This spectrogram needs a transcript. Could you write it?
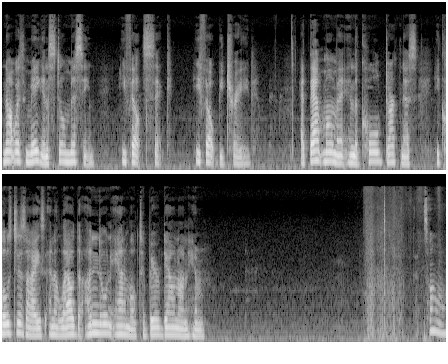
not with Megan still missing. He felt sick. He felt betrayed. At that moment, in the cold darkness, he closed his eyes and allowed the unknown animal to bear down on him. That's all.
